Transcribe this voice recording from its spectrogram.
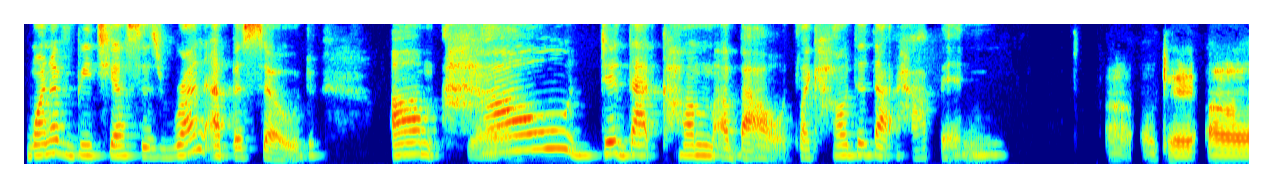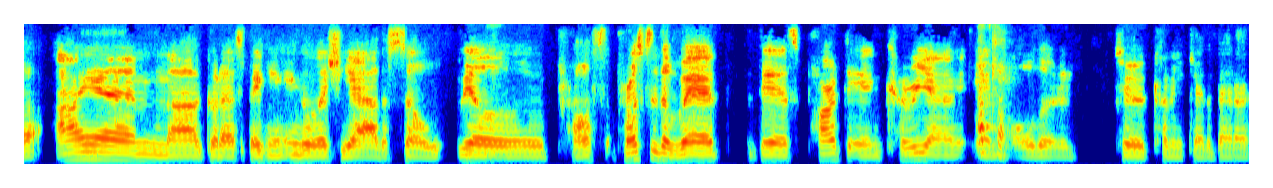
one of BTS's Run episode. Um, Yeah. how did that come about? Like, how did that happen? Uh, okay. Uh, I am not good at speaking English yet, so we'll pros- proceed with this part in Korean in Okay. order to communicate better.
